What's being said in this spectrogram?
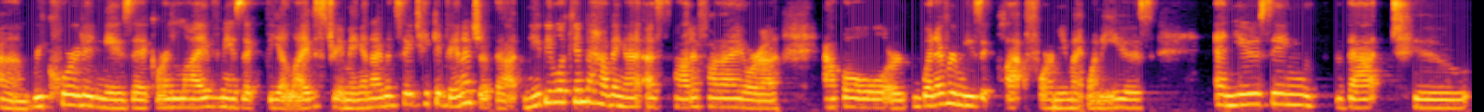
um, recorded music or live music via live streaming and i would say take advantage of that maybe look into having a, a spotify or a apple or whatever music platform you might want to use and using that to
